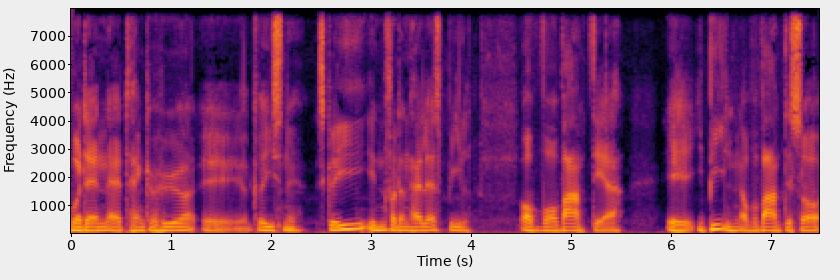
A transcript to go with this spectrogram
hvordan at han kan høre øh, grisene skrige inden for den her lastbil, og hvor varmt det er øh, i bilen, og hvor varmt det så,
